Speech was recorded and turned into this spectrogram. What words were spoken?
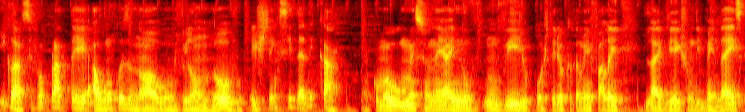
E claro, se for para ter alguma coisa nova, um vilão novo, eles têm que se dedicar. É como eu mencionei aí no, num vídeo posterior que eu também falei de live action de Ben 10,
